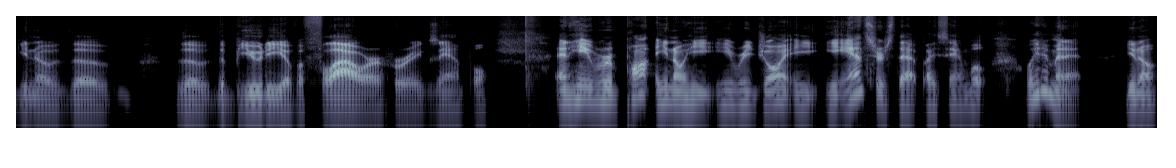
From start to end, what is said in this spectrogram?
you know the the the beauty of a flower for example. And he repo- you know he he rejoin he, he answers that by saying well wait a minute you know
